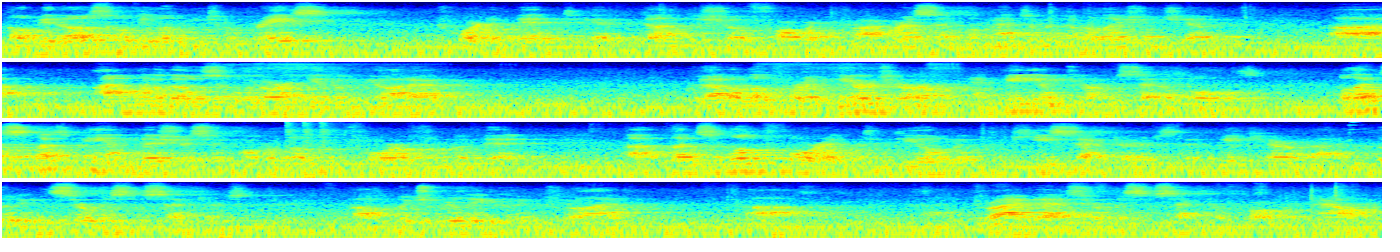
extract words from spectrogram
There'll be those who will be looking to race toward a BIT to get it done, to show forward progress and momentum in the relationship. Uh, I'm one of those who would argue that we ought to we ought to look for a near-term and medium-term set of goals. But let's let's be ambitious in what we're looking for from a BIT. Uh, let's look for it to deal with key sectors that we care about, including the services sectors, uh, which really could drive uh, drive that services sector forward. Now,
